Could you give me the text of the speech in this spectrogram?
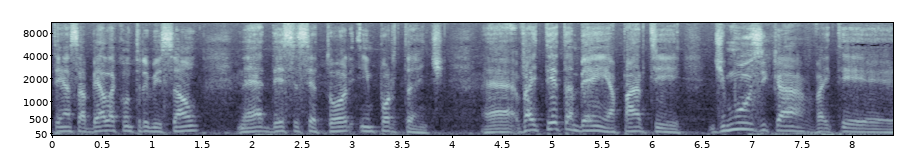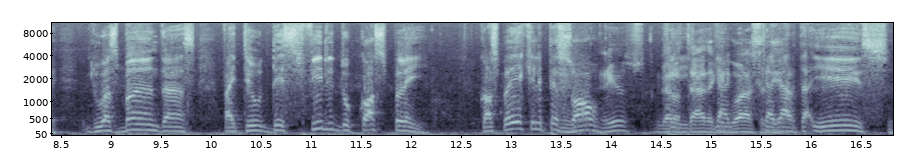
tem essa bela contribuição, né? Desse setor importante. É, vai ter também a parte de música, vai ter duas bandas, vai ter o desfile do cosplay. Cosplay é aquele pessoal. Uhum, isso, garotada que, que, que gosta. Que de... garota, isso.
